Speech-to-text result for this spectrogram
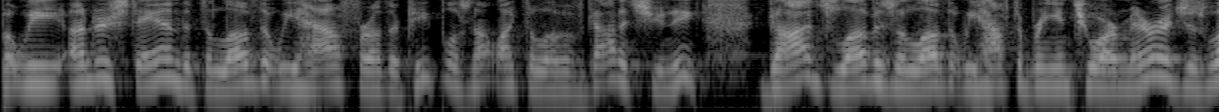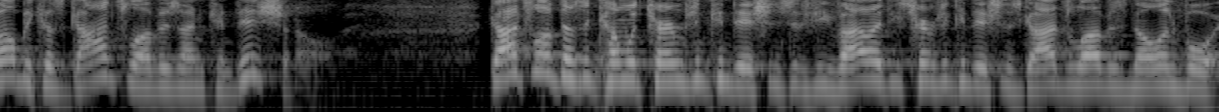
But we understand that the love that we have for other people is not like the love of God. It's unique. God's love is a love that we have to bring into our marriage as well because God's love is unconditional. God's love doesn't come with terms and conditions. And if you violate these terms and conditions, God's love is null and void.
